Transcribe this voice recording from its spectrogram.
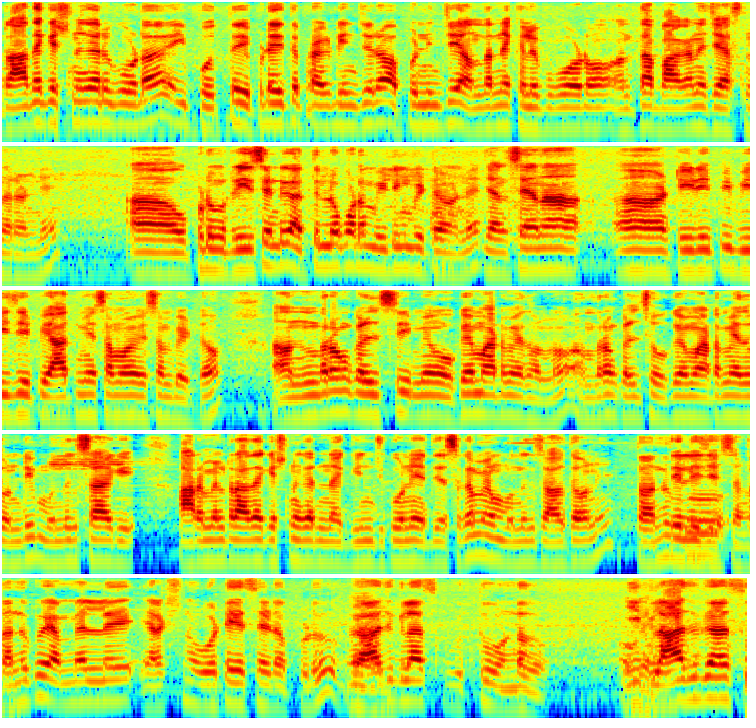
రాధాకృష్ణ గారు కూడా ఈ పొత్తు ఎప్పుడైతే ప్రకటించారో అప్పటి నుంచి అందరినీ కలుపుకోవడం అంతా బాగానే చేస్తున్నారండి. ఇప్పుడు రీసెంట్గా అత్తిల్లో కూడా మీటింగ్ పెట్టామండి. జనసేన టీడీపీ బీజేపీ ఆత్మీయ సమావేశం పెట్టాం. అందరం కలిసి మేము ఒకే మాట మీద ఉన్నాం. అందరం కలిసి ఒకే మాట మీద ఉండి ముందుకు సాగి ఆర్ఎంఎల్ రాధాకృష్ణ గారిని నగ్గించుకునే దిశగా మేము ముందుకు సాగుతామని తెలియజేశాం. తణుకు ఎమ్మెల్యే ఎలక్షన్ ఓటు వేసేటప్పుడు గాజు గ్లాస్ గుర్తు ఉండదు. ఈ గ్లాస్ గ్లాస్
